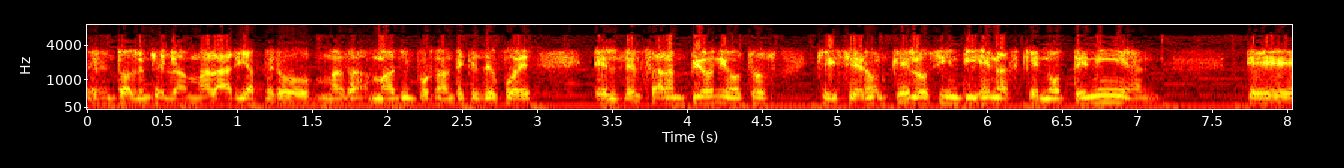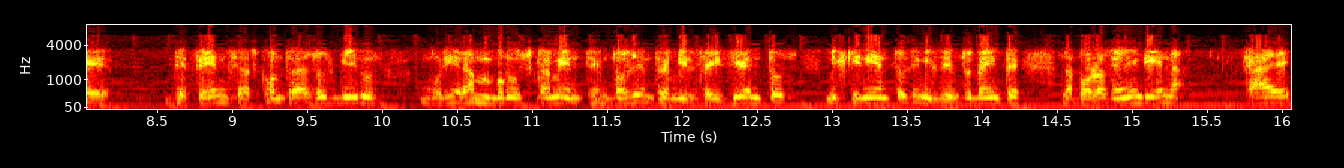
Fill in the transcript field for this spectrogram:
eventualmente la malaria, pero más, importante que se fue, el del sarampión y otros que hicieron que los indígenas que no tenían eh, defensas contra esos virus murieran bruscamente. Entonces, entre 1600, 1500 y 1120, la población indígena cae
